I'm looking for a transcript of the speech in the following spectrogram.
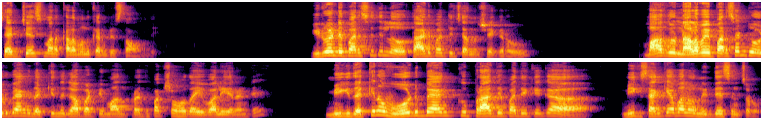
సెట్ చేసి మన కళ ముందు కనిపిస్తూ ఉంది. ఇటువంటి పరిస్థితుల్లో తాడిపత్రి చంద్రశేఖరు మాకు నలభై పర్సెంట్ ఓటు బ్యాంక్ దక్కింది కాబట్టి మాకు ప్రతిపక్ష హోదా ఇవ్వాలి అని అంటే మీకు దక్కిన ఓటు బ్యాంకు ప్రాతిపదికగా మీకు సంఖ్యాబలం నిర్దేశించరు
